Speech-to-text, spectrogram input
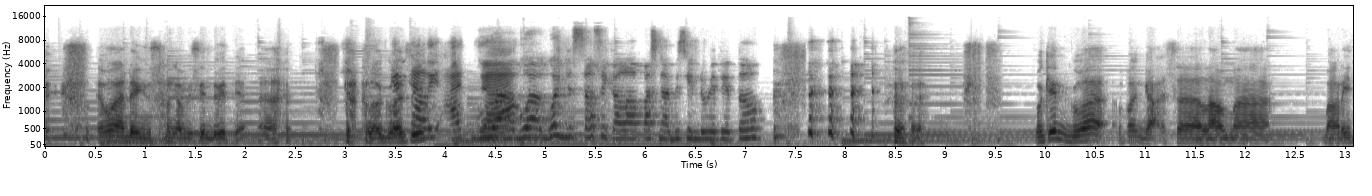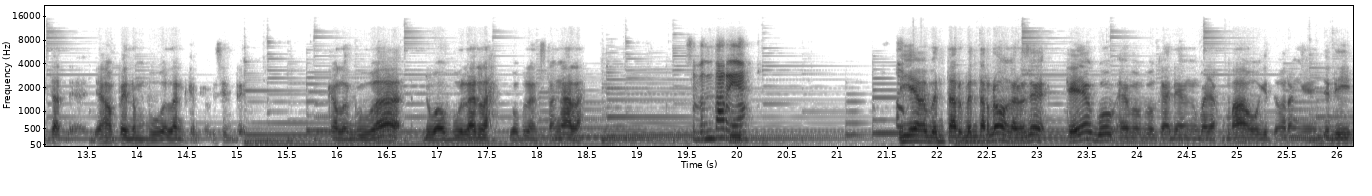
emang ada yang bisa ngabisin duit ya Eh, kalau gue sih kali gua gua gua nyesel sih kalau pas ngabisin duit itu. mungkin gue apa nggak selama bang Richard ya dia sampai enam bulan kan ngabisin duit kalau gue dua bulan lah dua bulan setengah lah. Sebentar ya. iya bentar bentar doang kan. Maksudnya kayaknya gue emang bukan yang banyak mau gitu orangnya. Jadi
